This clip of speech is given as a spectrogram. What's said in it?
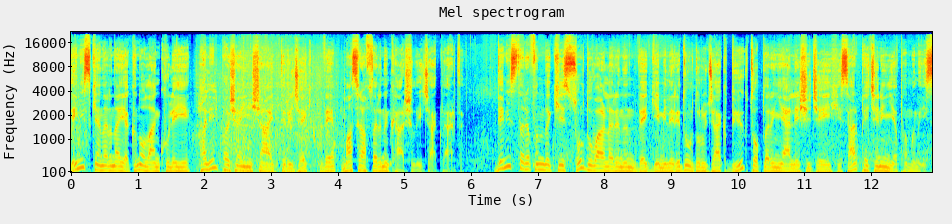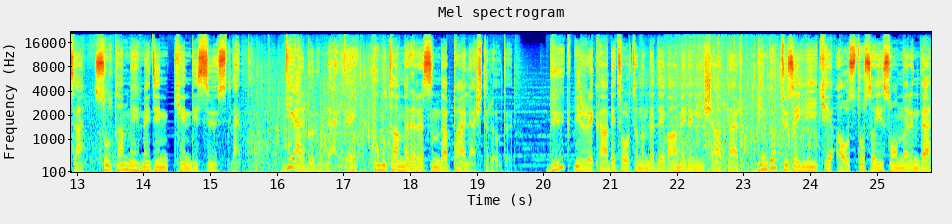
deniz kenarına yakın olan kuleyi Halil Paşa inşa ettirecek ve masraflarını karşılayacaklardı. Deniz tarafındaki sur duvarlarının ve gemileri durduracak büyük topların yerleşeceği Hisar Peçe'nin yapımını ise Sultan Mehmet'in kendisi üstlendi. Diğer bölümlerde komutanlar arasında paylaştırıldı büyük bir rekabet ortamında devam eden inşaatlar 1452 Ağustos ayı sonlarında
